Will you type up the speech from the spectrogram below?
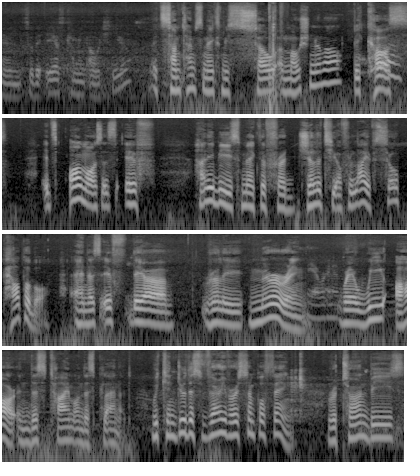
and so the air is coming out here. It sometimes makes me so emotional because it's almost as if honeybees make the fragility of life so palpable and as if they are really mirroring yeah, where we are in this time on this planet. We can do this very, very simple thing return bees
